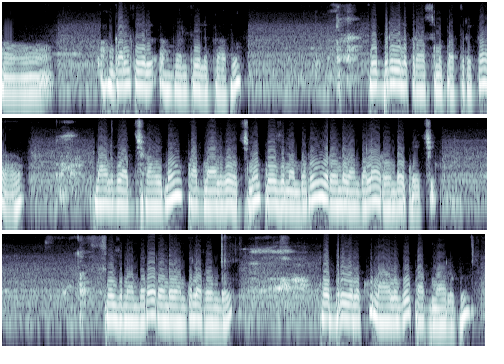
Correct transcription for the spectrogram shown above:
ఆ, గల్తీలు గల్తీలు కాదు. ఫిబ్రవరికి రాసిన పత్రిక నాలుగో అధ్యాయము పద్నాలుగో వచ్చిన పేజీ నంబరు రెండు వందల రెండో పేజీ. పేజీ నంబరు రెండు వందల రెండు. ఫిబ్రవరికి నాలుగు పద్నాలుగు.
